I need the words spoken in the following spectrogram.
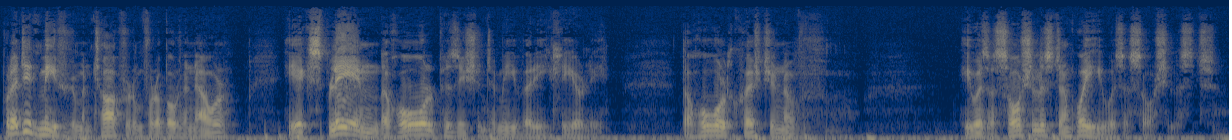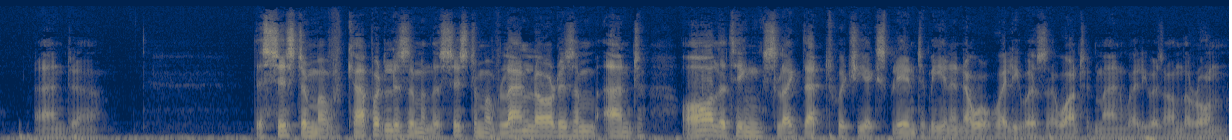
But I did meet with him and talk with him for about an hour. He explained the whole position to me very clearly. The whole question of he was a socialist and why he was a socialist. And uh, the system of capitalism and the system of landlordism and all the things like that which he explained to me in an hour while he was a wanted man, while he was on the run.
